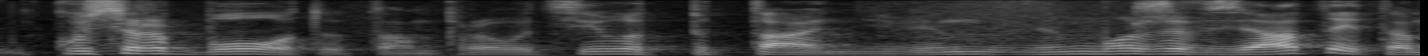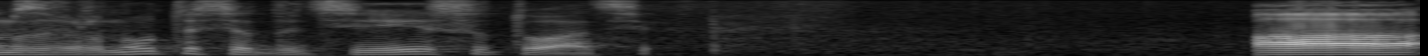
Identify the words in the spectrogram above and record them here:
якусь роботу там про оці от питання, він, він може взяти і там звернутися до цієї ситуації. А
